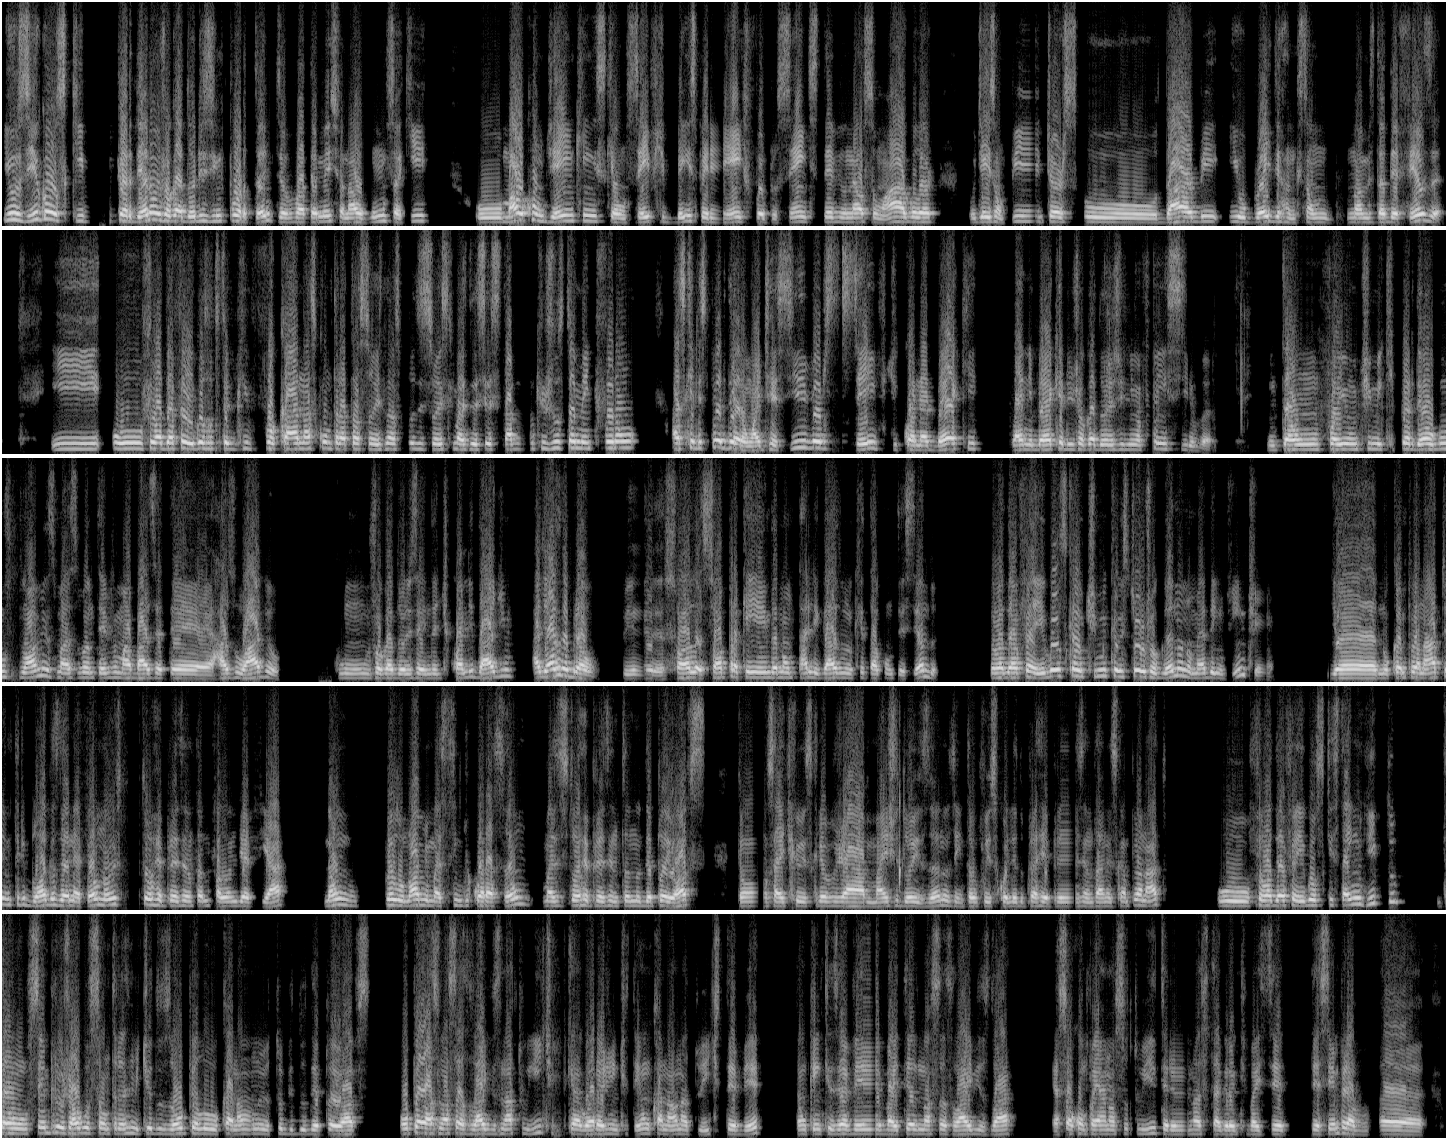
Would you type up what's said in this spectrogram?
E os Eagles que perderam jogadores importantes, eu vou até mencionar alguns aqui. O Malcolm Jenkins, que é um safety bem experiente, foi para o Saints. Teve o Nelson Aguilar, o Jason Peters, o Darby e o Bradyham, que são nomes da defesa. E o Philadelphia Eagles teve que focar nas contratações, nas posições que mais necessitavam, que justamente foram as que eles perderam: wide receivers, safety, cornerback, linebacker e jogadores de linha ofensiva. Então foi um time que perdeu alguns nomes, mas manteve uma base até razoável, com jogadores ainda de qualidade. Aliás, Gabriel, só, só para quem ainda não está ligado no que está acontecendo, Philadelphia Eagles, que é o time que eu estou jogando no Madden 20, uh, no campeonato entre blogs da NFL, não estou representando falando de FA, não pelo nome, mas sim de coração, mas estou representando The Playoffs. Então, é um site que eu escrevo já há mais de dois anos, então fui escolhido para representar nesse campeonato. O Philadelphia Eagles, que está invicto, então sempre os jogos são transmitidos ou pelo canal no YouTube do The Playoffs, ou pelas nossas lives na Twitch, que agora a gente tem um canal na Twitch TV. Então, quem quiser ver, vai ter nossas lives lá. É só acompanhar nosso Twitter e nosso Instagram, que vai ser, ter sempre uh,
